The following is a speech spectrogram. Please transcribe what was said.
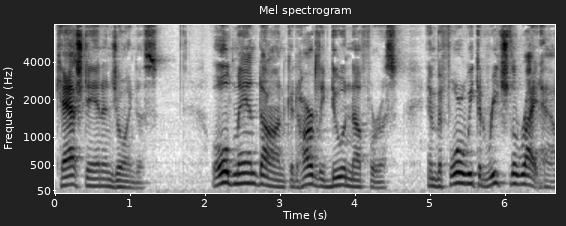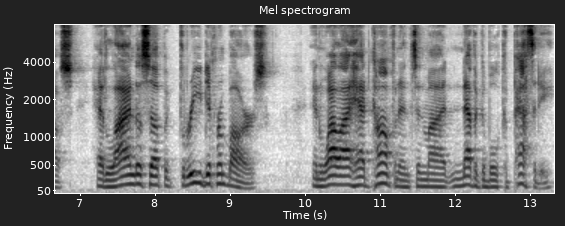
cashed in and joined us. Old man Don could hardly do enough for us, and before we could reach the Wright House, had lined us up at three different bars and while I had confidence in my navigable capacity,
